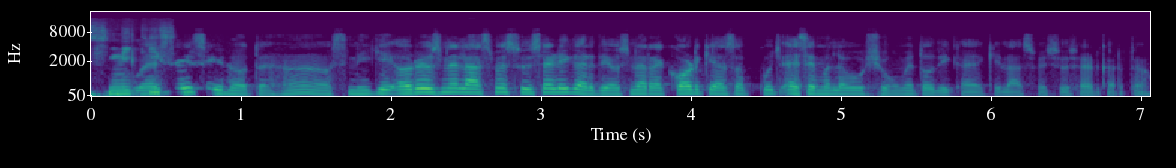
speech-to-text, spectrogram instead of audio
स्नीकी वैसे ही सीन होता है हाँ स्नीकी और उसने लास्ट में सुसाइड ही कर दिया उसने रिकॉर्ड किया सब कुछ ऐसे मतलब वो शो में तो दिखाया कि लास्ट में सुसाइड करते हो।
